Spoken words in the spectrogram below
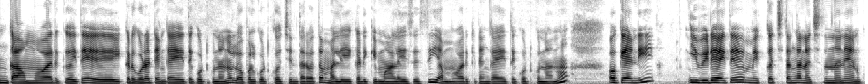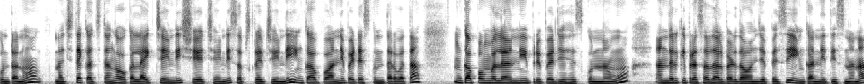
ఇంకా అమ్మవారికి అయితే ఇక్కడ కూడా టెంకాయ అయితే కొట్టుకున్నాను. లోపల కొట్టుకొచ్చిన తర్వాత మళ్ళీ ఇక్కడికి మాల వేసేసి అమ్మవారికి టెంకాయ అయితే కొట్టుకున్నాను. ఓకే అండి. ఈ వీడియో అయితే మీకు ఖచ్చితంగా నచ్చుతుందని అనుకుంటాను. నచ్చితే ఖచ్చితంగా ఒక లైక్ చేయండి షేర్ చేయండి సబ్స్క్రైబ్ చేయండి. ఇంకా అన్నీ పెట్టేసుకున్న తర్వాత ఇంకా పొంగల్ అన్నీ ప్రిపేర్ చేసేసుకున్నాము. అందరికీ ప్రసాదాలు పెడదామని చెప్పేసి ఇంకా అన్నీ తీసినానా.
